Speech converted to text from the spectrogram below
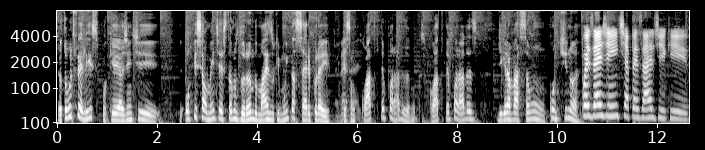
Eu tô muito feliz porque a gente oficialmente já estamos durando mais do que muita série por aí. É porque são quatro temporadas, amigos. Quatro temporadas de gravação contínua. Pois é, gente, apesar de que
